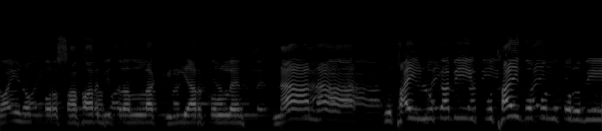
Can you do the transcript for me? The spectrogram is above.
নয় নম্বর সাফার ভিতর আল্লাহ ক্লিয়ার করলেন, না না কোথায় লুকাবি কোথায় গোপন করবি?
